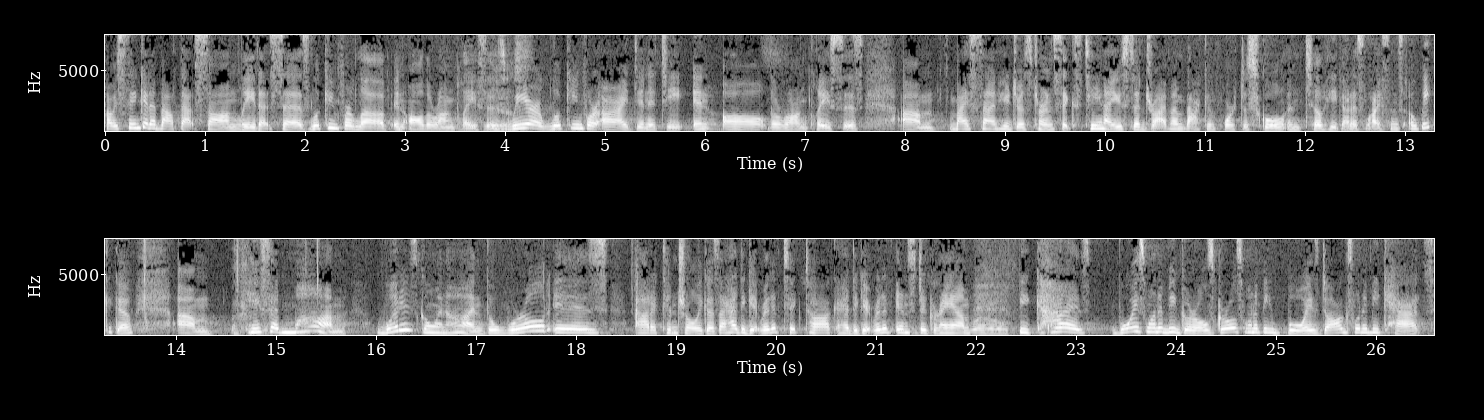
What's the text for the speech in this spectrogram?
I was thinking about that song, Lee, that says, looking for love in all the wrong places. Yes. We are looking for our identity in all the wrong places. Um, my son, who just turned 16, I used to drive him back and forth to school until he got his license a week ago. Um, he said, Mom, what is going on? The world is out of control. He goes, I had to get rid of TikTok. I had to get rid of Instagram Wow. because boys want to be girls, girls want to be boys, dogs want to be cats.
